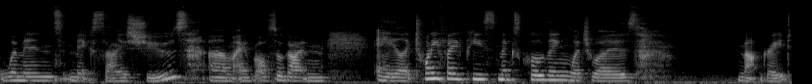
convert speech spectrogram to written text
women's mixed size shoes. Um, I've also gotten a like 25 piece mixed clothing, which was not great.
